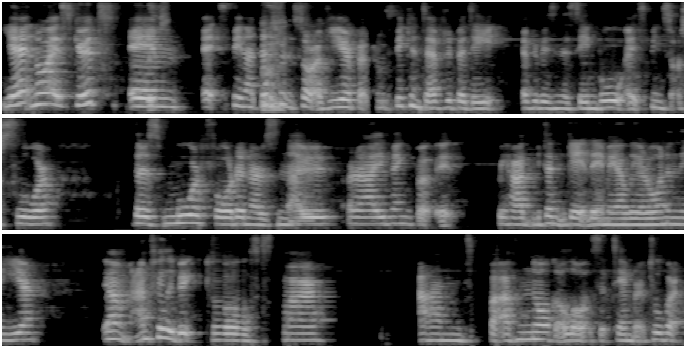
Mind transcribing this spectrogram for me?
Yeah, no, it's good. Um, it's been a different sort of year, but from speaking to everybody, everybody's in the same boat. It's been sort of slower. There's more foreigners now arriving, but it we had we didn't get them earlier on in the year. Um, I'm fully booked all summer, and but I've not got a lot September, October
